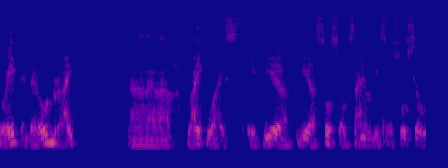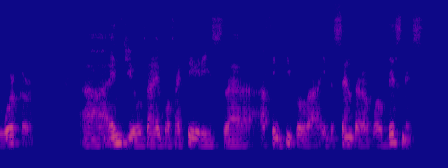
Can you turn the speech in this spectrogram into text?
great in their own right. Uh, likewise, if we are, we are social scientists or social worker, uh, NGO type of activities, uh, I think people are in the center of our business.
